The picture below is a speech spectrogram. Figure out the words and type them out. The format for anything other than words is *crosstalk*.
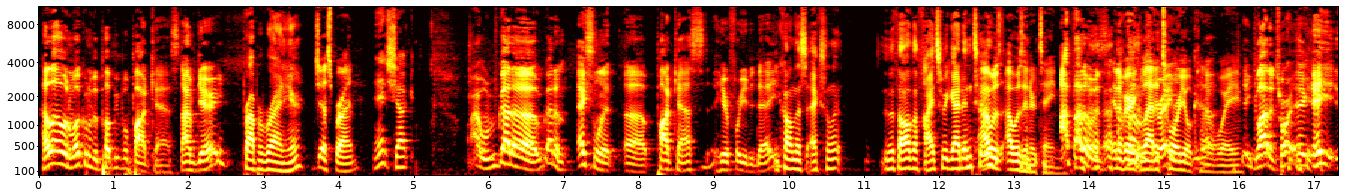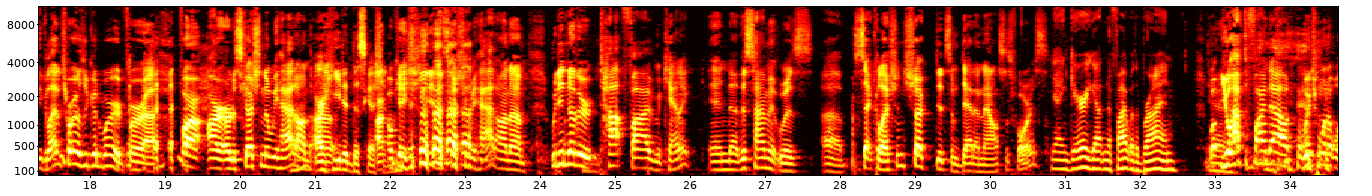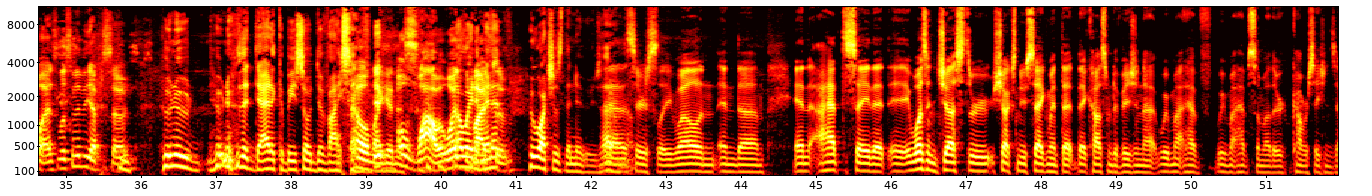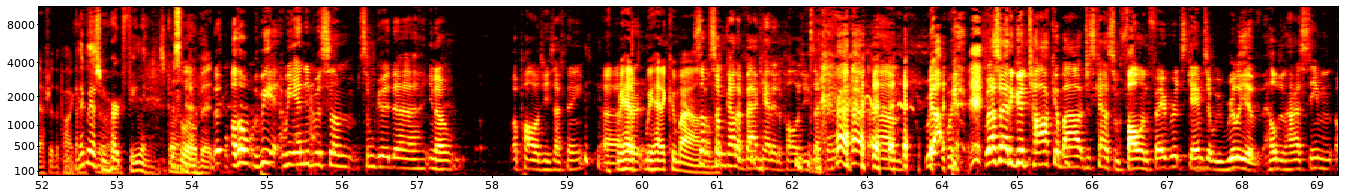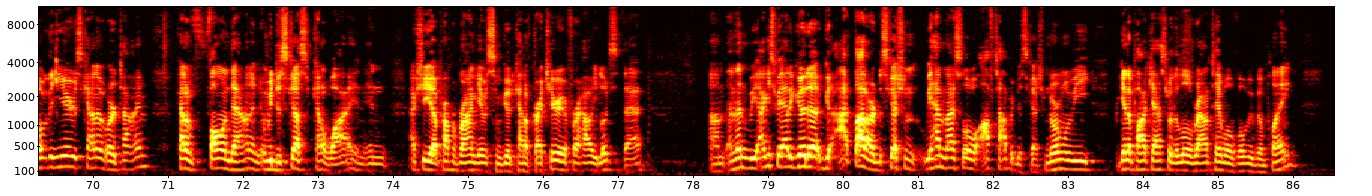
Hello and welcome to the Pub People Podcast. I'm Gary. Proper Brian here. Just Brian. And it's Chuck. All right, well, we've got a we've got an excellent uh, podcast here for you today. You calling this excellent? With all the fights we got into? I was I was entertained. I thought it was In a very thought it was gladiatorial kind you of way. Yeah, gladiatorial. hey, gladiatorial is a good word for uh, for our, our, our discussion that we had on Our uh, heated discussion. our- okay, heated discussion we had on. Um, we did another top five mechanic, and uh, this time it was uh, set collection. Chuck did some data analysis for us. Yeah, and Gary got in a fight with a Brian. Well, Yeah. you'll have to find out which one it was. Listen to the episode. *laughs* Who knew? Who knew that data could be so divisive? Oh my It- goodness. Oh wow, it was Oh, wait divisive. a minute. Who watches the news? I don't Yeah, know. seriously. Well, and and um, and I have to say that it wasn't just through Chuck's new segment that, that caused some division. Uh, we might have we might have some other conversations after the podcast. I think we have some hurt feelings. Going Just a little on. bit. Although we we ended with some some good uh, you know apologies. I think *laughs* uh, We had a, we had a kumbaya. some some kind of backhanded apologies. I think *laughs* um, we, we we also had a good talk about just kind of some fallen favorites, games that we really have held in high esteem over the years, kind of or time, kind of fallen down, and, and we discussed kind of why. And, and actually, uh, proper Brian gave us some good kind of criteria for how he looks at that. Um, and then we, I guess we had a good, uh, good. I thought our discussion. We had a nice little off-topic discussion. Normally we begin a podcast with a little roundtable of what we've been playing,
